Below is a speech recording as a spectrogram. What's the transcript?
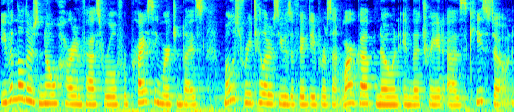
even though there's no hard and fast rule for pricing merchandise, most retailers use a 50% markup known in the trade as keystone.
